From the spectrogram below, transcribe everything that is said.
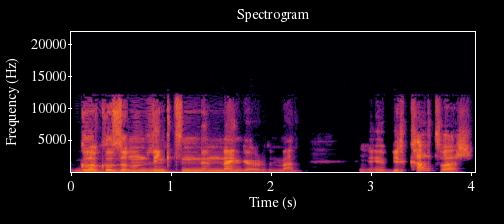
Glocozo'nun LinkedIn'inden gördüm ben. Hı. E, bir kart var.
